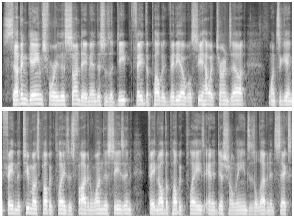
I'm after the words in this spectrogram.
Seven games for you this Sunday, man. This is a deep fade the public video. We'll see how it turns out. Once again, fading the two most public plays is 5 and 1 this season. Fading all the public plays and additional leans is 11 and 6.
